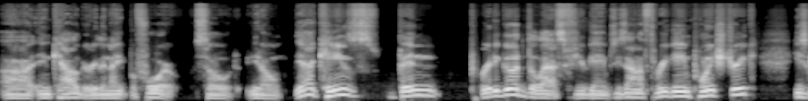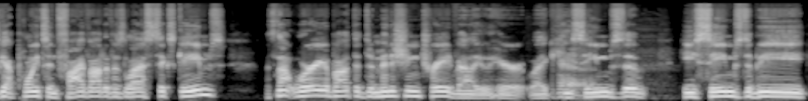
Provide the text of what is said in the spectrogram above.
uh, in Calgary the night before. So, you know, yeah, Kane's been pretty good the last few games. He's on a three game point streak. He's got points in five out of his last six games. Let's not worry about the diminishing trade value here. Like yeah. he seems to he seems to be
